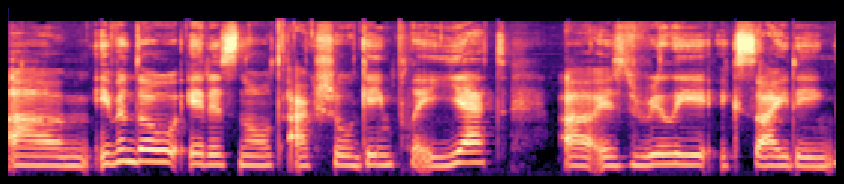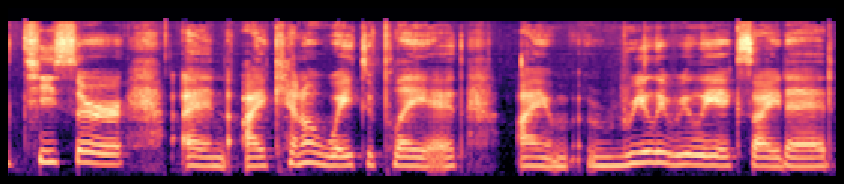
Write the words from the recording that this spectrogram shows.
um, even though it is not actual gameplay yet, uh, is really exciting teaser and I cannot wait to play it. I am really, really excited.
